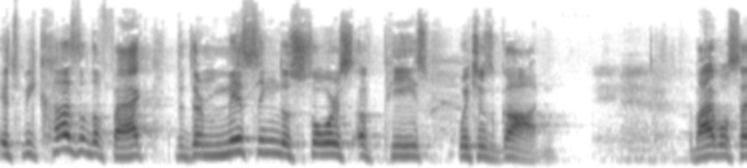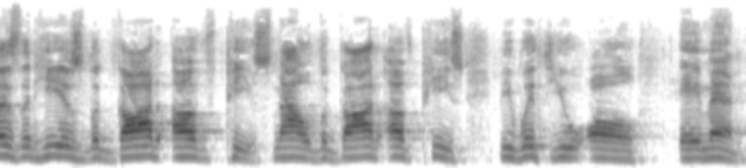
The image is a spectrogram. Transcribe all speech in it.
it's because of the fact that they're missing the source of peace, which is God. The Bible says that He is the God of peace. Now, the God of peace be with you all. Amen.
